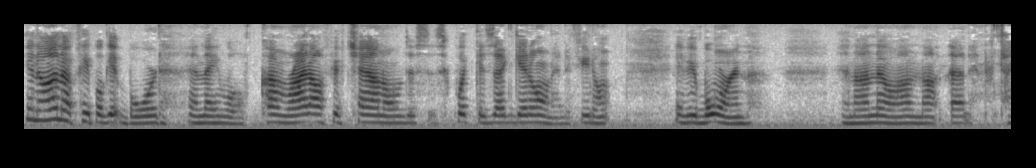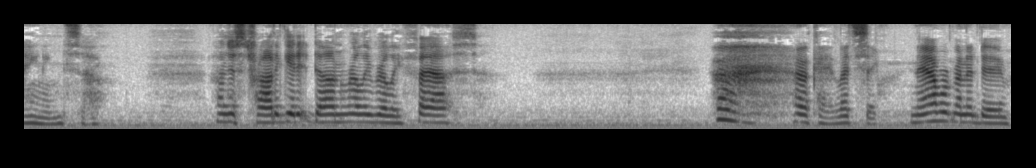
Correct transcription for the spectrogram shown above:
you know I know people get bored and they will come right off your channel just as quick as they get on it if you don't if you're boring. And I know I'm not that entertaining so I just try to get it done really really fast Okay, let's see. Now we're going to do,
